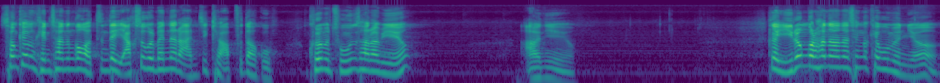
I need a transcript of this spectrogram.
성격은 괜찮은 것 같은데 약속을 맨날 안 지켜 아프다고. 그러면 좋은 사람이에요? 아니에요. 그러니까 이런 걸 하나하나 생각해 보면요.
